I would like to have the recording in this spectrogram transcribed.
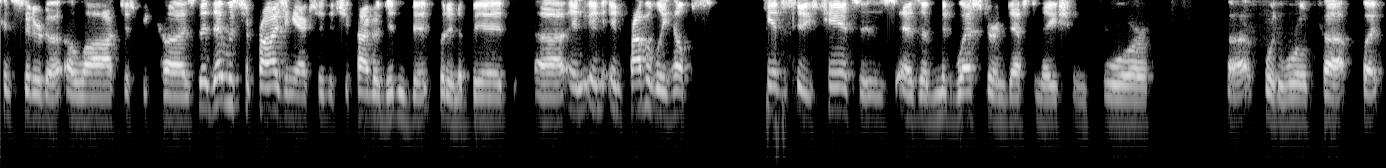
considered a, a lock just because that, that was surprising actually that Chicago didn't bid, put in a bid uh, and, and, and probably helps Kansas City's chances as a Midwestern destination for uh, for the World Cup. But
